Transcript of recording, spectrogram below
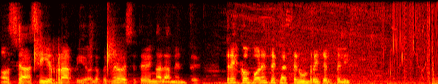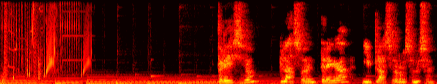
O sea, sí, rápido, lo primero que se te venga a la mente. Tres componentes que hacen un retail feliz. Precio, plazo de entrega y plazo de resolución.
